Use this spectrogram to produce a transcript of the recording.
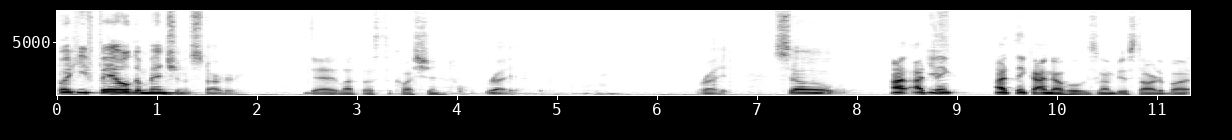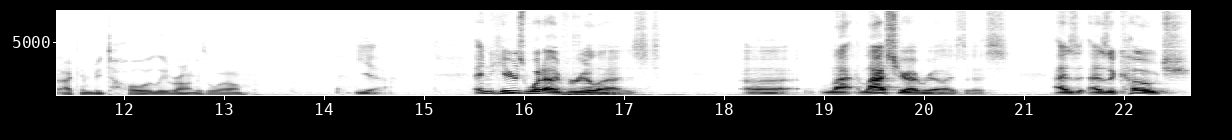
but he failed to mention a starter. yeah, it left us the question. Right. Right. So I, I think I think I know who's going to be a starter, but I can be totally wrong as well. Yeah. And here's what I've realized. Uh, la- last year I realized this. As as a coach,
